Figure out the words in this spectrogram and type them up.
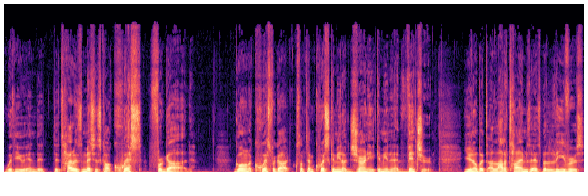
with you. And the, the title of this message is called Quest for God. Going on a quest for God. Sometimes quest can mean a journey, it can mean an adventure. You know, but a lot of times as believers,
